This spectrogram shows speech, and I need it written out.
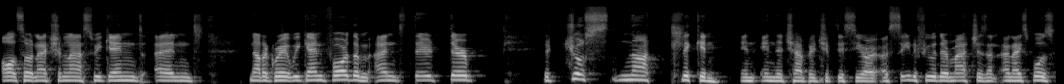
also in action last weekend and not a great weekend for them. And they're they're they're just not clicking in, in the championship this year. I've seen a few of their matches and, and I suppose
